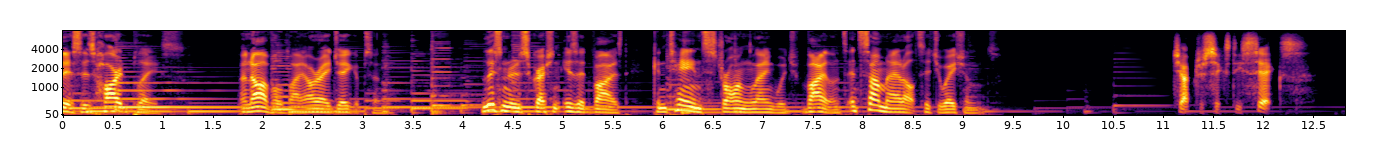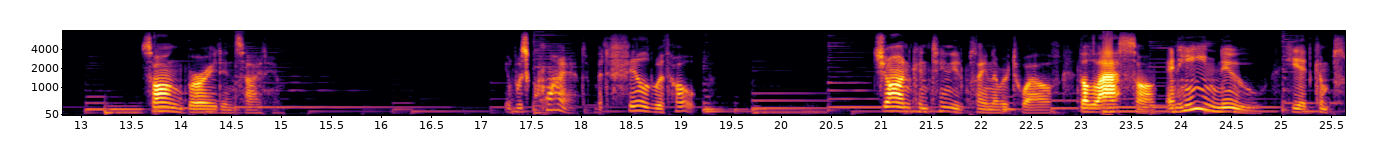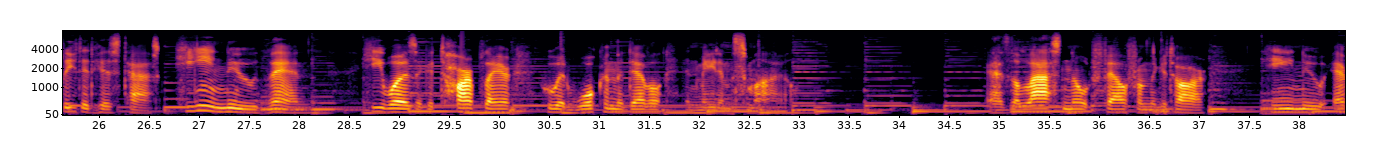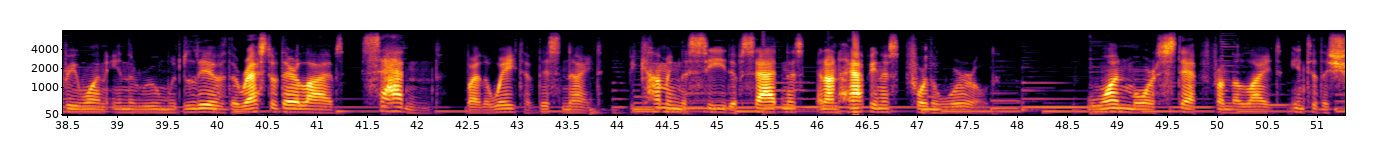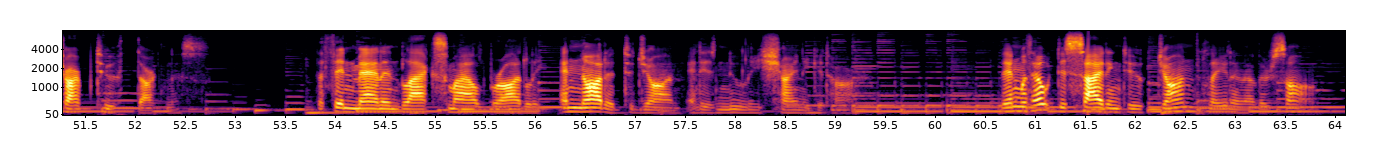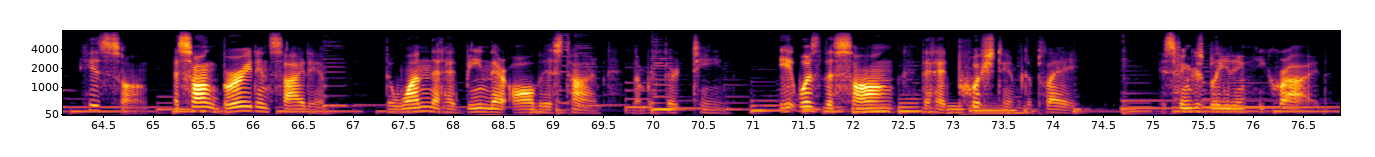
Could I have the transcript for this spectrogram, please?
This is Hard Place, a novel by R.A. Jacobson. Listener discretion is advised, contains strong language, violence, and some adult situations. Chapter 66 Song Buried Inside Him. It was quiet, but filled with hope. John continued to play number 12, the last song, and he knew he had completed his task. He knew then he was a guitar player who had woken the devil and made him smile. As the last note fell from the guitar, he knew everyone in the room would live the rest of their lives saddened by the weight of this night, becoming the seed of sadness and unhappiness for the world. One more step from the light into the sharp toothed darkness. The thin man in black smiled broadly and nodded to John and his newly shiny guitar. Then, without deciding to, John played another song. His song, a song buried inside him, the one that had been there all this time, number 13. It was the song that had pushed him to play. His fingers bleeding, he cried.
